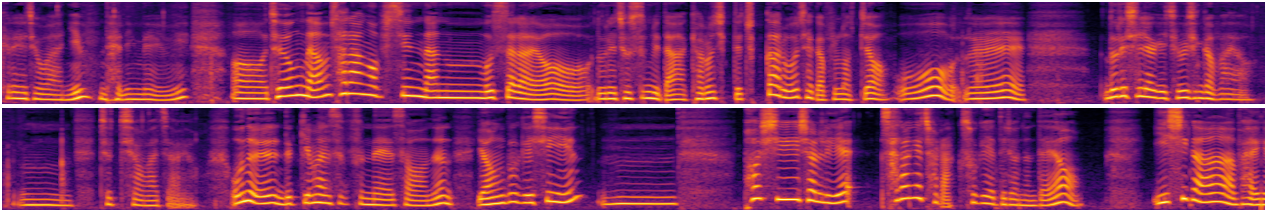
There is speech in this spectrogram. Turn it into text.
그래 조아님 네 닉네임이 어 조영남 사랑 없인 난 못 살아요 노래 좋습니다. 결혼식 때 축가로 제가 불렀죠. 오 네. 노래 실력이 좋으신가 봐요. 음, 좋죠. 맞아요. 오늘 느낌 한 스푼에서는 영국의 시인, 음, 퍼시 셜리의 사랑의 철학 소개해 드렸는데요. 이 시가 발,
